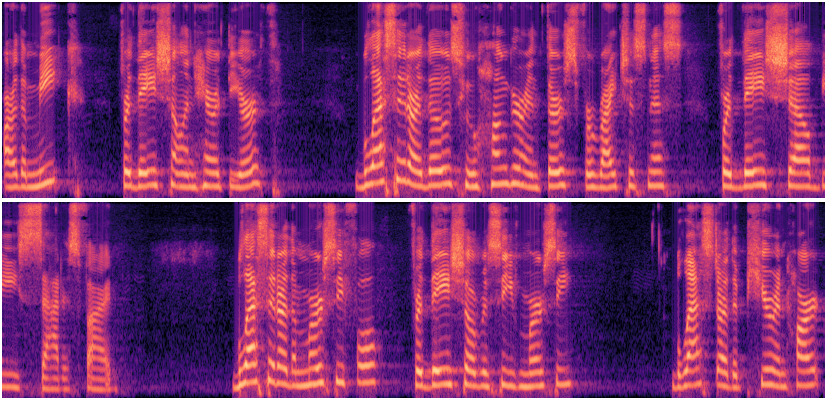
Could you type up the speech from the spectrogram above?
are the meek, for they shall inherit the earth. Blessed are those who hunger and thirst for righteousness, for they shall be satisfied. Blessed are the merciful, for they shall receive mercy. Blessed are the pure in heart,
